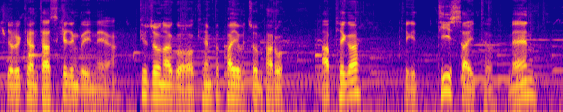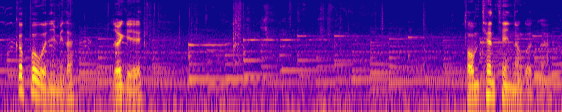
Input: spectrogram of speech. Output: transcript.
이렇게 한 다섯 개 정도 있네요. 큐존하고 캠프 파이어 존 바로 앞에가 여기 D 사이트 맨 끝부분입니다. 여기 돔 텐트 있는 곳네.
